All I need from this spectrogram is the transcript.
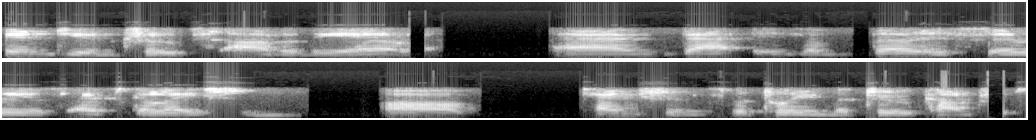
Indian troops out of the area. And that is a very serious escalation of tensions between the two countries.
